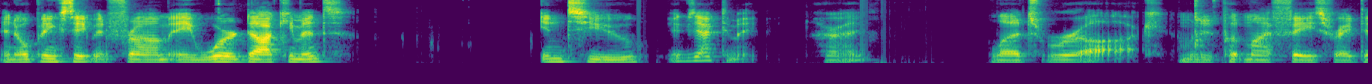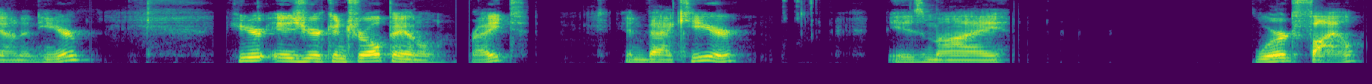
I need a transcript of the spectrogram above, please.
an opening statement from a Word document into Xactimate. All right, let's rock. I'm to just put my face right down in here. Here is your control panel, right? And back here is my Word file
